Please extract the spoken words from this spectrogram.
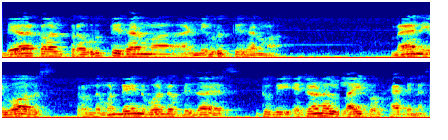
They are called Pravrutti Dharma and Nivrutti Dharma. Man evolves from the mundane world of desires to the eternal life of happiness.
